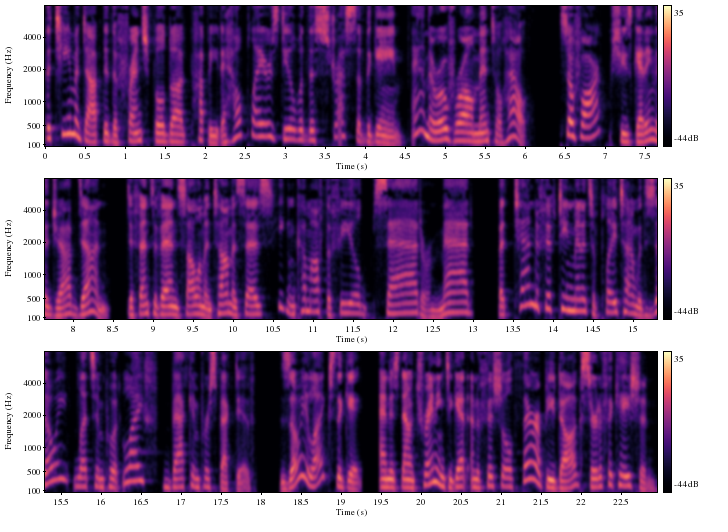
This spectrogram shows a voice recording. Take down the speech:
The team adopted the French Bulldog puppy to help players deal with the stress of the game and their overall mental health. So far, she's getting the job done. Defensive end Solomon Thomas says he can come off the field sad or mad, but 10 to 15 minutes of playtime with Zoe lets him put life back in perspective. Zoe likes the gig and is now training to get an official therapy dog certification.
